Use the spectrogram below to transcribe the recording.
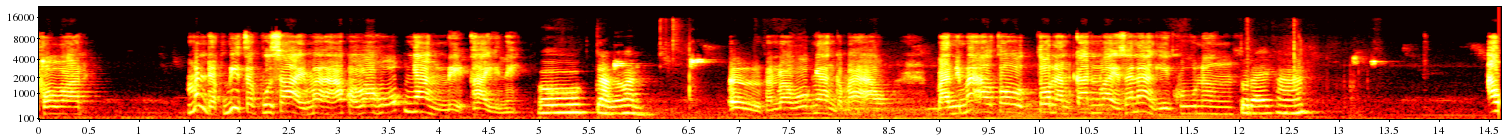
เพราะว่ามันเด็กมีแต่ผู้ชายมาหาข่อยว่าฮกย่างเด็กไทยนี่โอ้จ้าแม่วัน เออคันว่าฮกย่างก็มาเอาบานนี้มาเอาโตโตวนั้นกันไว้ซะนางอีกคู่หนึงตัวใดคะเอา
